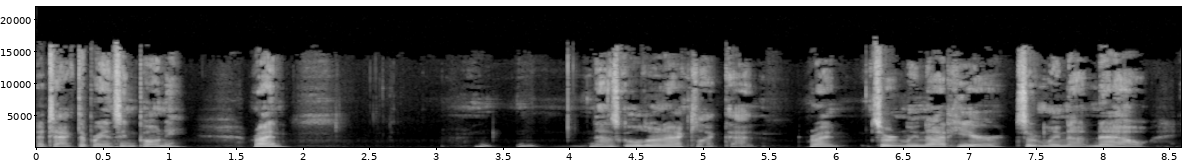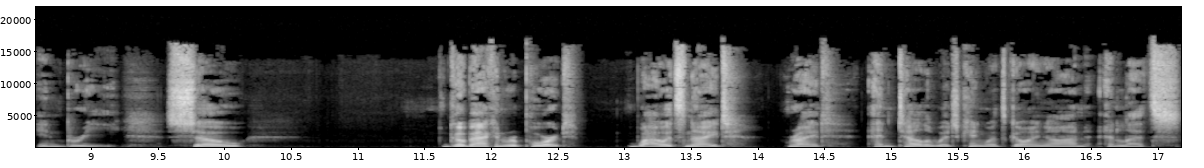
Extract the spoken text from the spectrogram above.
Attack the Prancing Pony, right? Nazgul don't act like that, right? Certainly not here. Certainly not now in Bree. So go back and report while it's night, right? And tell the Witch King what's going on and let's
